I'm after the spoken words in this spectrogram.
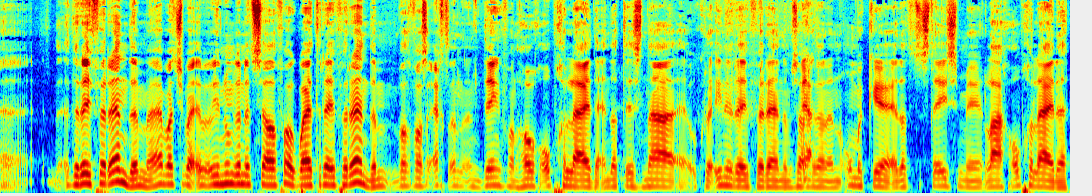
uh, het referendum, hè, wat je, je noemde het zelf ook, bij het referendum, wat was echt een, een ding van hoog opgeleide. En dat is na het Oekraïne-referendum zag je dan een ommekeer dat steeds meer laag opgeleide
